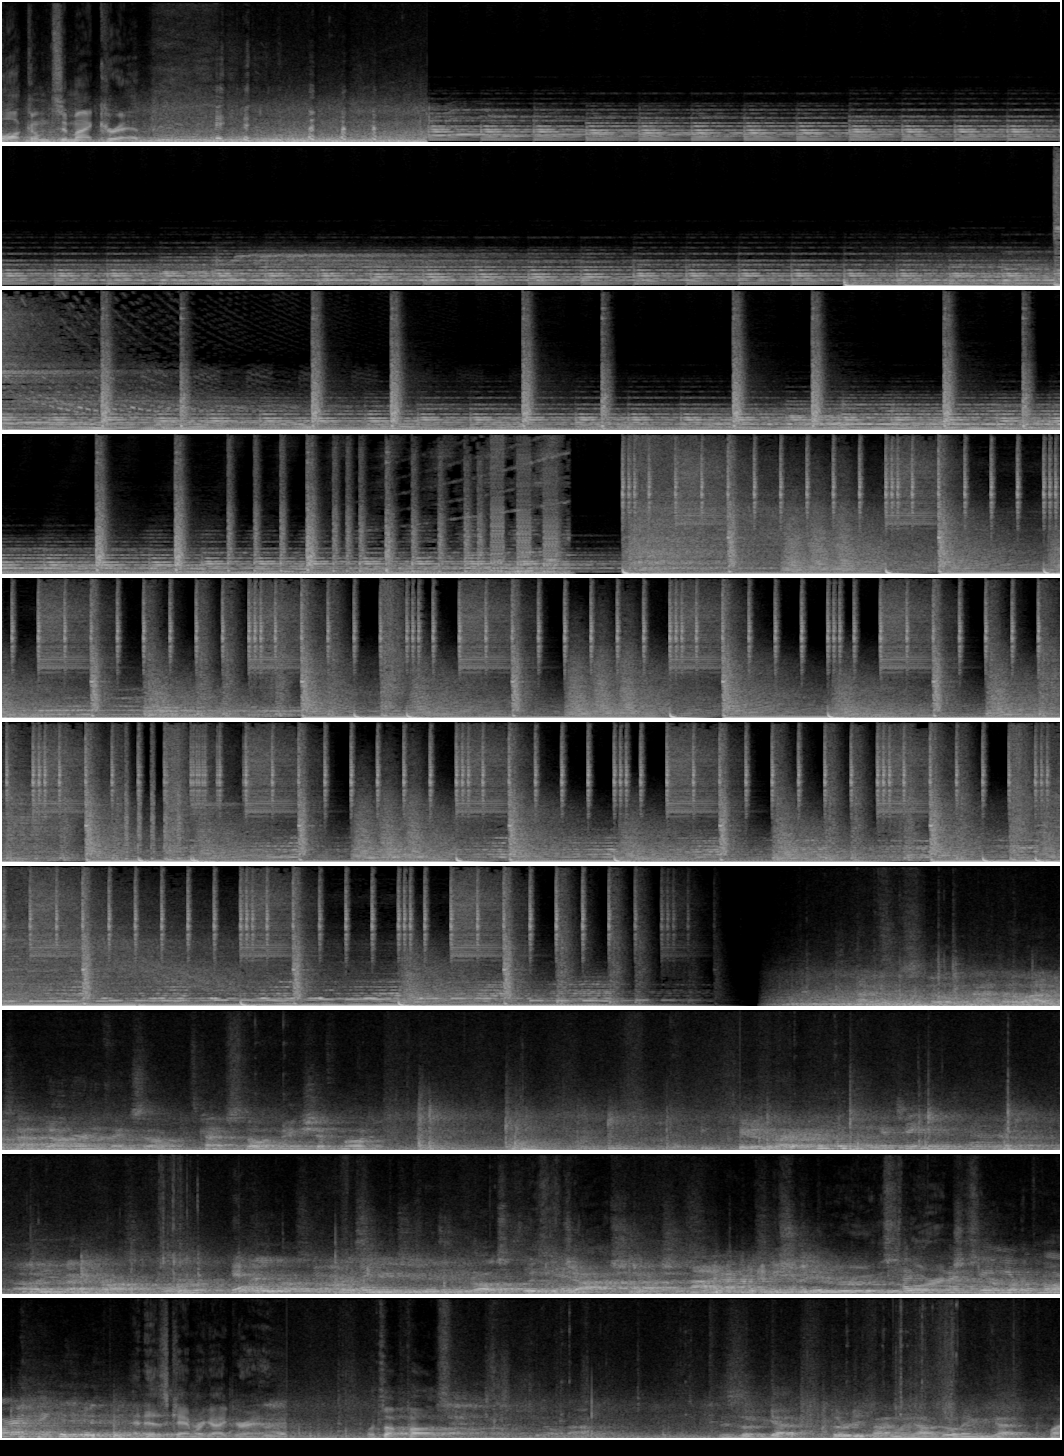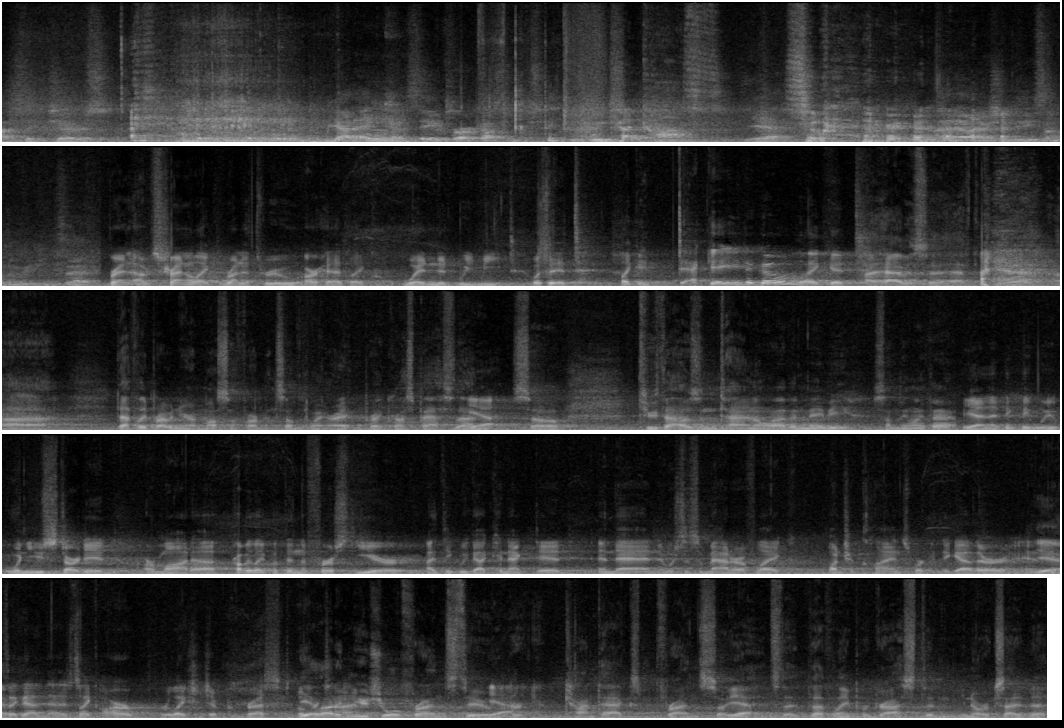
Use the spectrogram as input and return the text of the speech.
Welcome to my crib. That actually be something we can say. Brent, I was trying to like run it through our head. Like, when did we meet? Was it like a decade ago? Like it? I have it said after. Yeah. Uh, definitely probably near a MusclePharm at some point, right? Probably cross past that. Yeah. So, 2010, 11, maybe something like that. Yeah, and I think that we, when you started Armada, probably like within the first year, I think we got connected, and then it was just a matter of like a bunch of clients working together and Yeah. things like that. And then it's like our relationship progressed. Yeah, a lot of mutual friends too, Yeah. contacts, friends. So yeah, it's definitely progressed, and you know we're excited to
